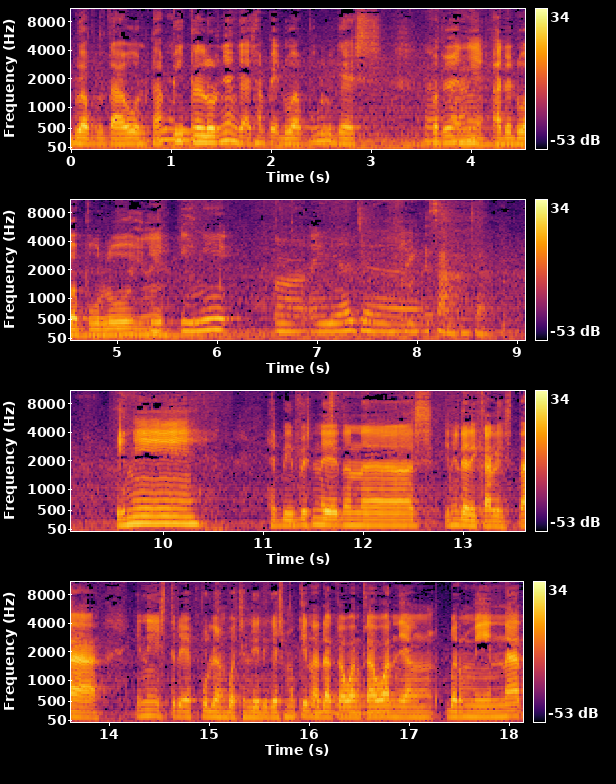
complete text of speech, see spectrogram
20 tahun, tapi telurnya nggak sampai 20 guys. Padahal ini ada 20 ini. ini eh, ini aja kesan aja Ini happy birthday Nanas. Ini dari Kalista. Ini istri Apple yang buat sendiri guys. Mungkin ada kawan-kawan yang berminat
